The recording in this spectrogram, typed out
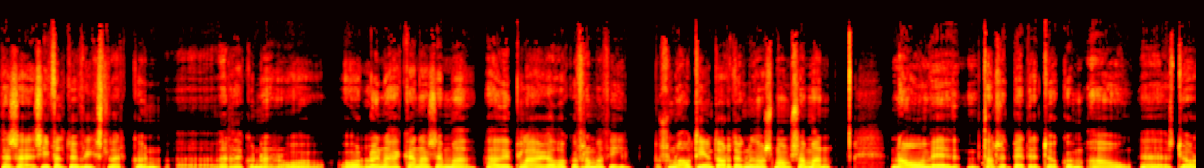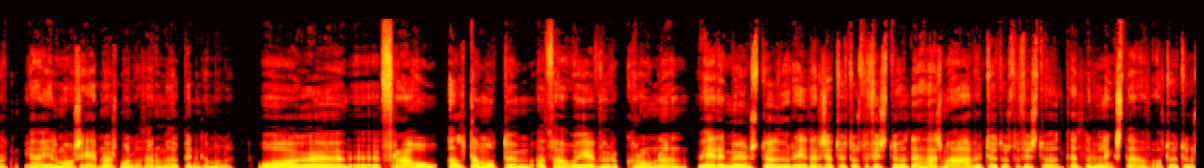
þessa sífældu vikslverkun verðhækkunar og, og launahækkana sem að hafi plagað okkur fram að því. Svona á tíundu áratögnum þá smám saman náum við talsveit betri tökum á eh, stjórn, já ég má segja efnarsmála, þar með peningamála og uh, frá aldamótum að þá hefur krónan verið mun stöðuri, það er sér 21. öld eða það sem af er 21. öld heldur en lengsta af á 20.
